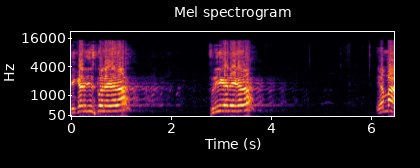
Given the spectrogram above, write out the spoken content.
టికెట్ తీసుకోలే కదా? ఫ్రీగానే కదా? ఏమ్మా?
